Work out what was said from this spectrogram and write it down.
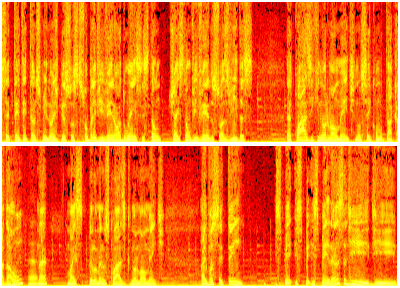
setenta e tantos milhões de pessoas que sobreviveram à doença, estão, já estão vivendo suas vidas é, quase que normalmente. Não sei como tá cada um, é. né? Mas pelo menos quase que normalmente. Aí você tem esper, esper, esperança de, de,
